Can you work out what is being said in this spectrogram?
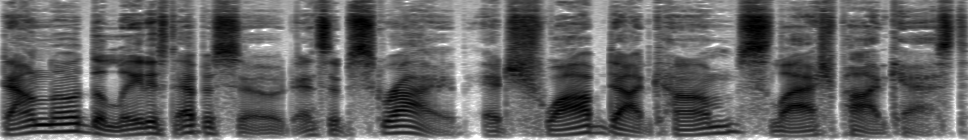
Download the latest episode and subscribe at schwab.com slash podcast.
